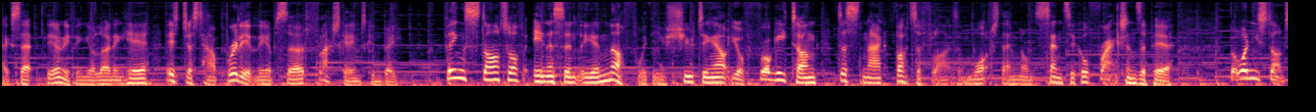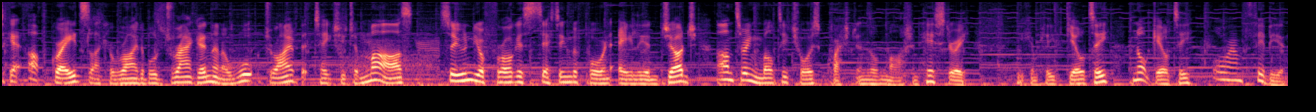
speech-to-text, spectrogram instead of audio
except the only thing you're learning here is just how brilliantly absurd flash games can be. Things start off innocently enough with you shooting out your froggy tongue to snag butterflies and watch their nonsensical fractions appear. But when you start to get upgrades like a rideable dragon and a warp drive that takes you to Mars, soon your frog is sitting before an alien judge answering multi choice questions on Martian history. You can plead guilty, not guilty, or amphibian.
